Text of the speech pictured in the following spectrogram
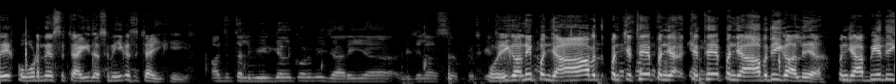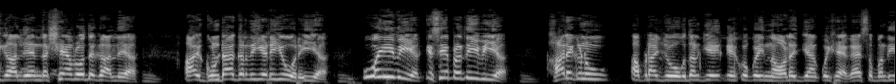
ਇਹ ਕੋਰਟ ਨੇ ਸਚਾਈ ਦੱਸਣੀ ਕਿ ਸਚਾਈ ਕੀ ਹੈ? ਅੱਜ ਤਲਵੀਰ ਗਿੱਲ ਕੋਲ ਵੀ ਜਾਰੀ ਆ ਵਿਜੀਲੈਂਸ ਕੋਈ ਗੱਲ ਨਹੀਂ ਪੰਜਾਬ ਜਿੱਥੇ ਜਿੱਥੇ ਪੰਜਾਬ ਦੀ ਗੱਲ ਆ? ਪੰਜਾਬੀ ਦੀ ਗੱਲ ਆ ਨਸ਼ਿਆਂ ਵਿਰੁੱਧ ਗੱਲ ਆ। ਅੱਜ ਗੁੰਡਾਗਰਦੀ ਜਿਹੜੀ ਹੋ ਰਹੀ ਆ ਕੋਈ ਵੀ ਆ ਕਿਸੇ ਪ੍ਰਤੀ ਵੀ ਆ ਹਰ ਇੱਕ ਨੂੰ ਆਪਣਾ ਯੋਗਦਾਨ ਜੇ ਕਿਸੇ ਕੋਲ ਕੋਈ ਨੌਲੇਜ ਜਾਂ ਕੁਝ ਹੈਗਾ ਇਸ ਸੰਬੰਧੀ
